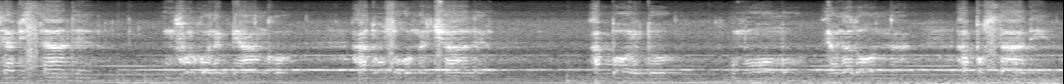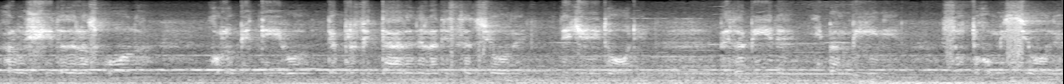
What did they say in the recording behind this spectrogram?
Localizzate un furgone bianco ad uso commerciale, a bordo un uomo e una donna appostati all'uscita della scuola con l'obiettivo di approfittare della distrazione dei genitori per rapire i bambini sotto commissione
